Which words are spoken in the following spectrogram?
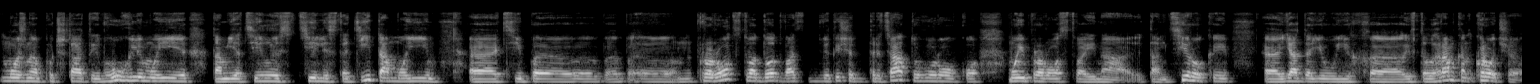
можна почитати в гуглі мої, там є цілі, цілі статті, там мої е, ці е, е, е, пророцтва до 20, 2030 року, мої пророцтва і на там ці роки. Е, я даю їх е, і в телеграм Коротше,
